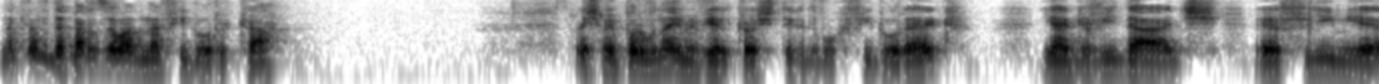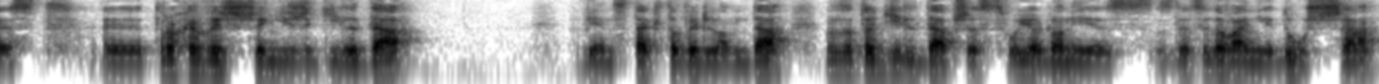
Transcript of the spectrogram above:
Naprawdę bardzo ładna figurka. Weźmy, porównajmy wielkość tych dwóch figurek. Jak widać, Flim jest trochę wyższy niż Gilda, więc tak to wygląda. No za to Gilda przez swój ogon jest zdecydowanie dłuższa.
